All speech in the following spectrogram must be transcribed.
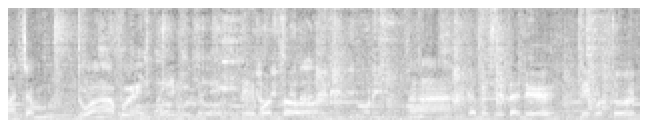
Macam tuang apa ni? Teh botol. Teh botol. ni, tengok ni. Ha, kat Malaysia tak ada teh botol.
